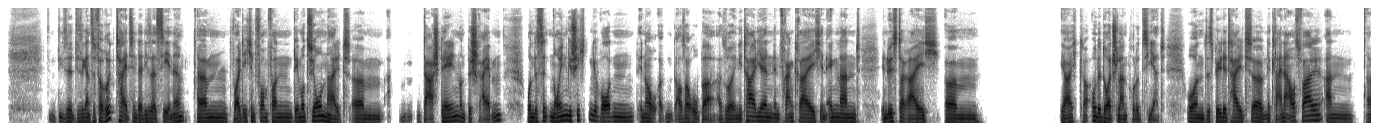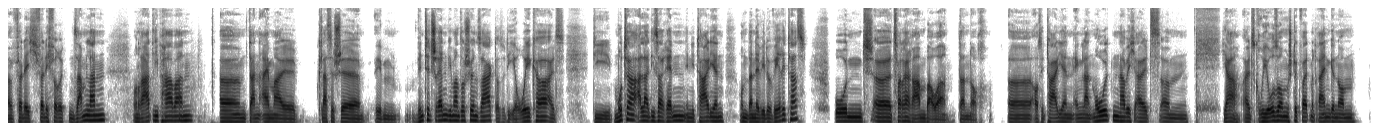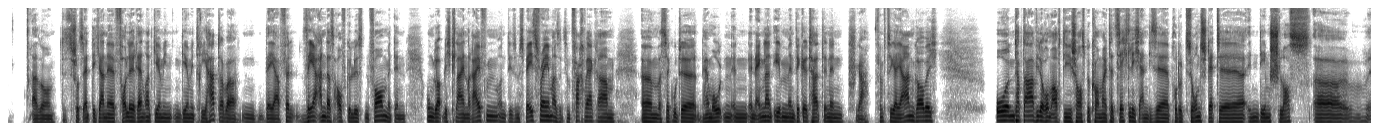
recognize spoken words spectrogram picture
diese diese ganze Verrücktheit hinter dieser Szene ähm, wollte ich in Form von Emotionen halt ähm, darstellen und beschreiben. Und es sind neun Geschichten geworden in, aus Europa. Also in Italien, in Frankreich, in England, in Österreich, ähm, ja, ich glaube, und in Deutschland produziert. Und es bildet halt äh, eine kleine Auswahl an äh, völlig, völlig verrückten Sammlern und Radliebhabern. Ähm, dann einmal klassische eben Vintage-Rennen, wie man so schön sagt, also die Eroica als die Mutter aller dieser Rennen in Italien und dann der Velo Veritas und äh, zwei, drei Rahmenbauer dann noch äh, aus Italien, England, Moulton habe ich als ähm, ja als Kuriosum ein Stück weit mit reingenommen. Also das schlussendlich ja eine volle Rennradgeometrie hat, aber der ja sehr anders aufgelösten Form mit den unglaublich kleinen Reifen und diesem Space Frame, also diesem Fachwerkrahmen, ähm, was der gute Herr Moulton in, in England eben entwickelt hat in den ja, 50er Jahren, glaube ich. Und habe da wiederum auch die Chance bekommen, halt tatsächlich an diese Produktionsstätte in dem Schloss äh,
